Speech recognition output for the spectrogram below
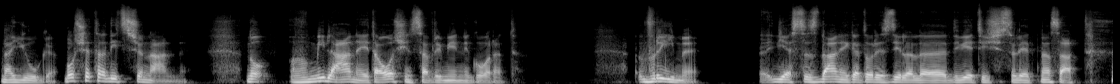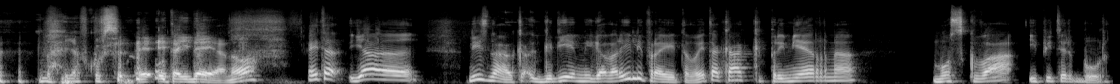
на юге, больше традиционные. Но в Милане это очень современный город. В Риме есть здание, которое сделали 2000 лет назад. Да, я в курсе. Э, Это идея, но? Это, я не знаю, где мы говорили про это. Это как примерно Москва и Петербург.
